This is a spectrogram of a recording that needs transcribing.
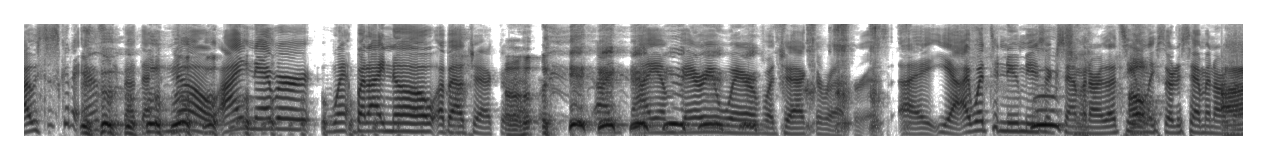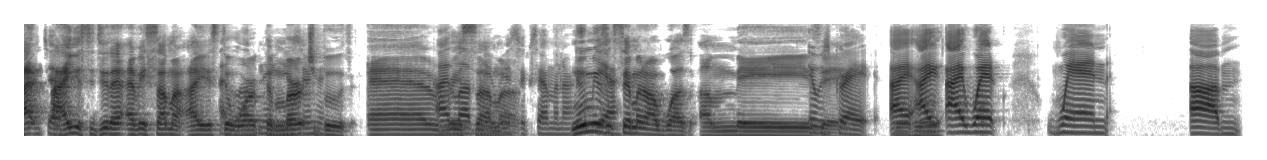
I was just going to ask you about that. No, I never went, but I know about Jack the Uh, Rapper. I, I am very aware of what Jack the Rapper is. I yeah, I went to new music Ooh, seminar. That's the Oh, only sort of seminar I I, went to. I used to do that every summer. I used to love work the merch music. booth every I love summer. new music seminar. New music Yeah, seminar was amazing. it was great. I, Mhm. I I went when um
